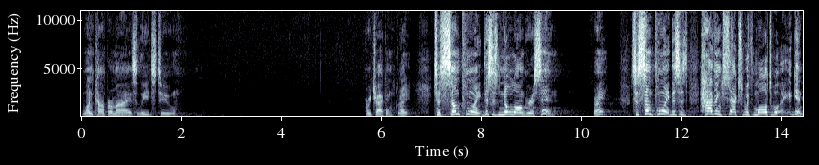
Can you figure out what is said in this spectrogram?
One compromise leads to. Are we tracking, right? To some point, this is no longer a sin, right? To some point, this is having sex with multiple, again,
